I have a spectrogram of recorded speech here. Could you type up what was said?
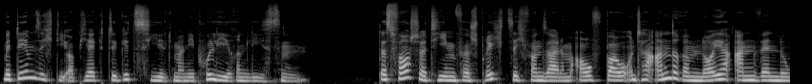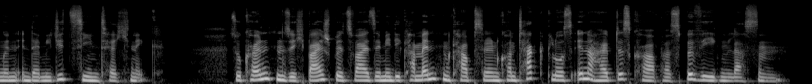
mit dem sich die Objekte gezielt manipulieren ließen. Das Forscherteam verspricht sich von seinem Aufbau unter anderem neue Anwendungen in der Medizintechnik. So könnten sich beispielsweise Medikamentenkapseln kontaktlos innerhalb des Körpers bewegen lassen.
